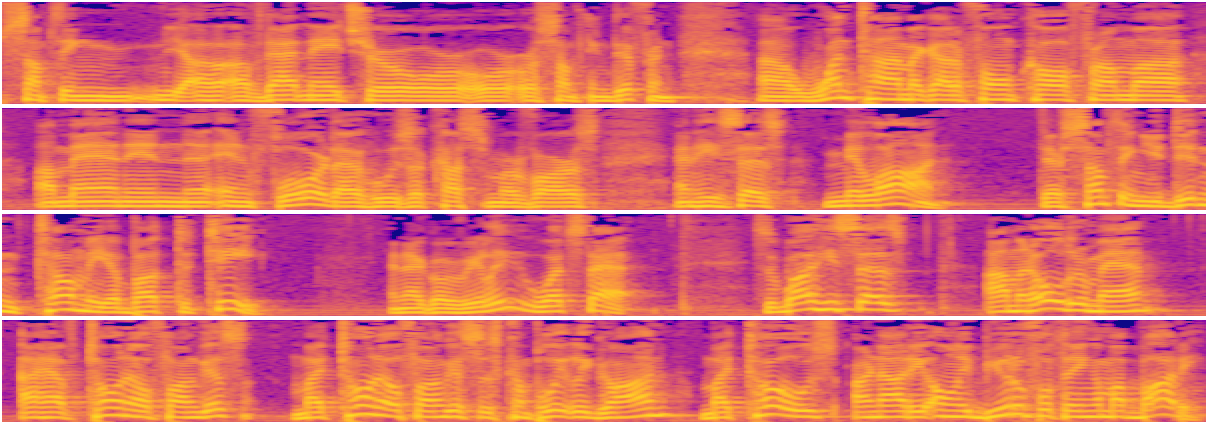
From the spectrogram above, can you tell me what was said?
something of that nature or, or, or something different. Uh, one time I got a phone call from, uh, a man in, in Florida who was a customer of ours and he says, Milan, there's something you didn't tell me about the tea. And I go, really? What's that? So, well, he says, I'm an older man. I have toenail fungus. My toenail fungus is completely gone. My toes are now the only beautiful thing in my body.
